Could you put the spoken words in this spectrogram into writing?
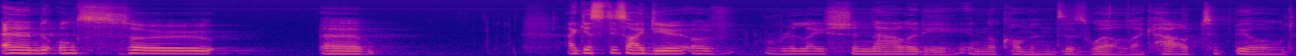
and also, uh, I guess this idea of relationality in the commons as well, like how to build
